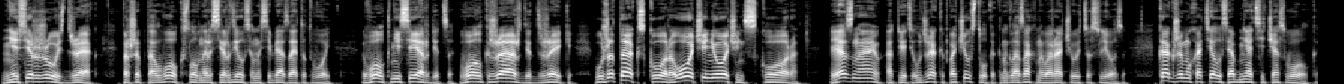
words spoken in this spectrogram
"Не сержусь, Джек", прошептал волк, словно рассердился на себя за этот вой. Волк не сердится, волк жаждет, Джеки. Уже так скоро, очень-очень скоро. Я знаю, ответил Джек и почувствовал, как на глазах наворачиваются слезы. Как же ему хотелось обнять сейчас волка.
